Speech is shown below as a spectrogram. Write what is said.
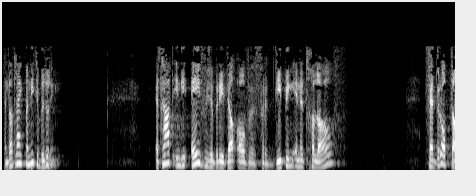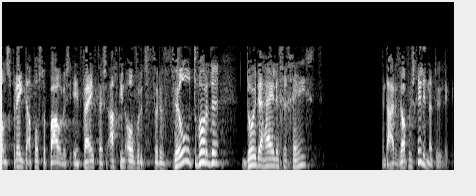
En dat lijkt me niet de bedoeling. Het gaat in die Efeze brief wel over verdieping in het geloof. Verderop dan spreekt de apostel Paulus in 5 vers 18 over het vervuld worden door de Heilige Geest. En daar is wel verschil in natuurlijk.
